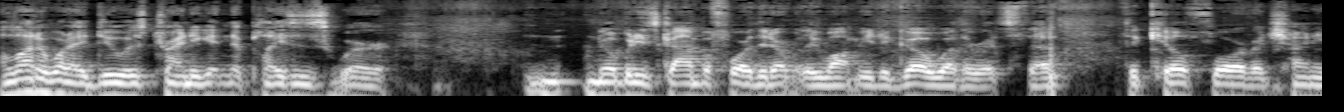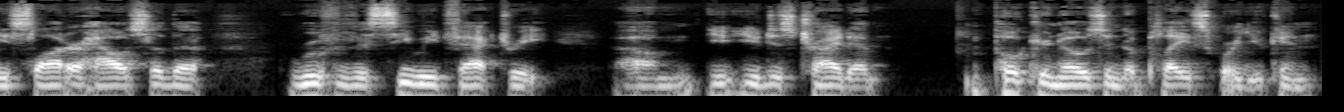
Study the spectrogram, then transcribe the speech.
a lot of what I do is trying to get into places where n- nobody's gone before. They don't really want me to go, whether it's the, the kill floor of a Chinese slaughterhouse or the roof of a seaweed factory. Um, you, you just try to poke your nose into a place where you can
